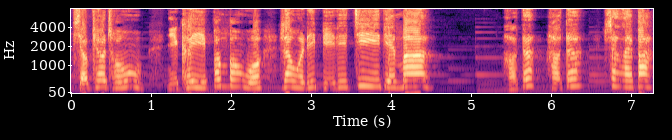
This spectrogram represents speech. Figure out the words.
小瓢虫，你可以帮帮我，让我离比利近一点吗？好的，好的，上来吧。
